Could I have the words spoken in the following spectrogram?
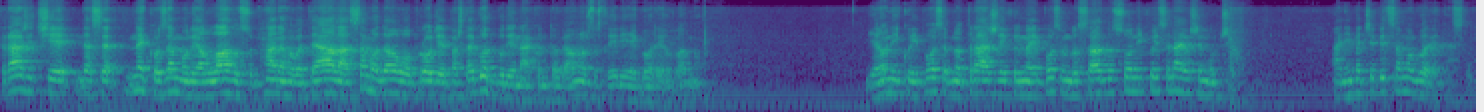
tražit će da se neko zamoli Allahu subhanahu wa ta'ala samo da ovo prođe pa šta god bude nakon toga, ono što slijedi je gore uglavnom. Jer oni koji posebno traže, koji imaju posebno dosadno, su oni koji se najviše muče. A njima će biti samo gore kasnije.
